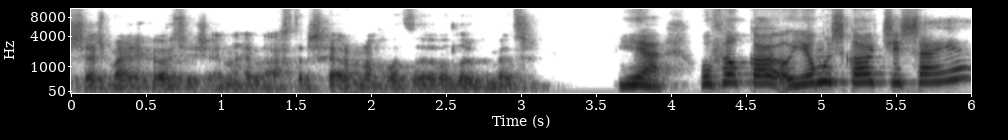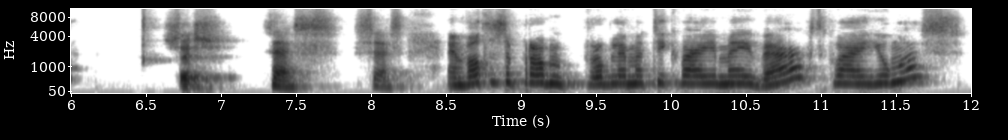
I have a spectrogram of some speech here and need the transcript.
zes meidencoaches en dan hebben we achter de schermen nog wat, wat leuke mensen. Ja, hoeveel jongenscoaches zei je? Zes. Zes, zes. En wat is de pro problematiek waar je mee werkt qua jongens?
